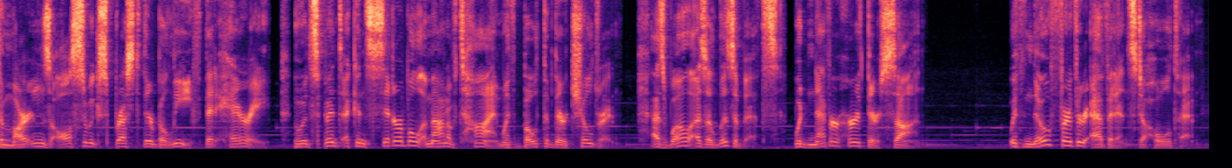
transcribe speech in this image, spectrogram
The Martins also expressed their belief that Harry, who had spent a considerable amount of time with both of their children, as well as Elizabeth's, would never hurt their son. With no further evidence to hold him,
